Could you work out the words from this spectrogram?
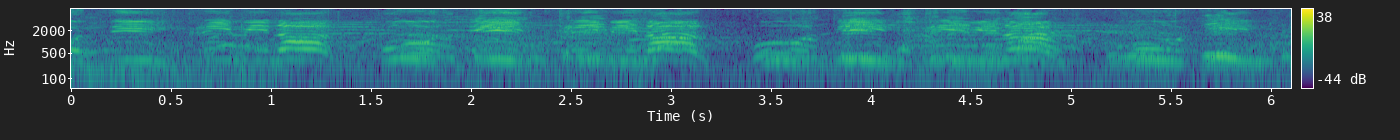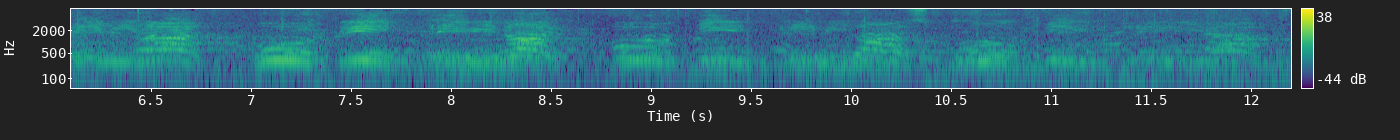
Putin criminal! Putin criminal! Putin criminal! Putin criminal! Putin criminal! Putin criminal! Putin criminal!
